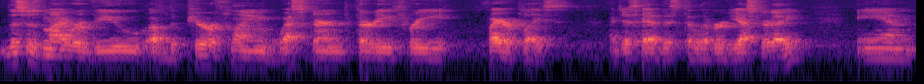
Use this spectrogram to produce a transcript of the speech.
This is my review of the PuraFlame Western 33 fireplace. I just had this delivered yesterday and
